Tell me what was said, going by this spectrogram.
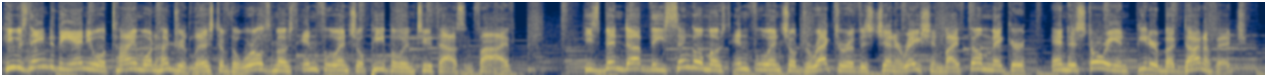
He was named to the annual Time 100 list of the world's most influential people in 2005. He's been dubbed the single most influential director of his generation by filmmaker and historian Peter Bogdanovich.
